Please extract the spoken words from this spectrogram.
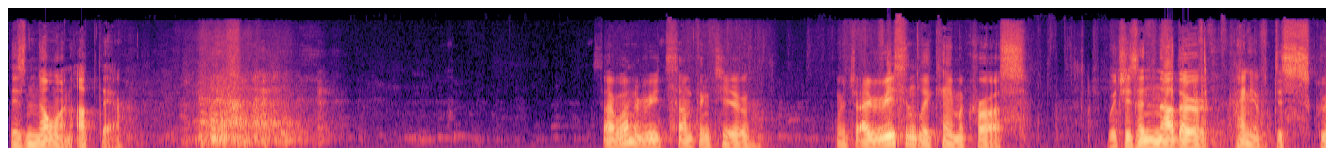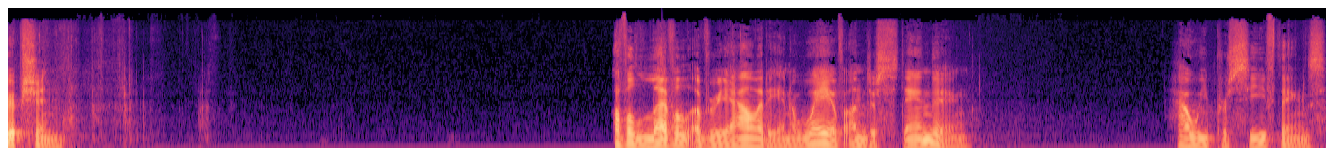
there's no one up there. so, I want to read something to you which I recently came across, which is another kind of description of a level of reality and a way of understanding how we perceive things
